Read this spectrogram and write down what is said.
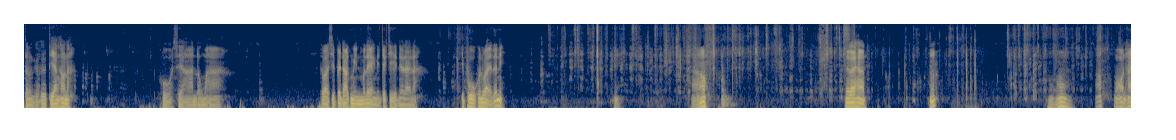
ถนนก็คือเทียงเฮานะโอ้เสียหารลงมาหา แต่ว่าสิไปดักมินมาแรงเนี่ยจักจะเห็นอะไรนะสิผูกขึ้นไว้แล้วนี่นี่เอานี่อะไรฮันหึโอ้โหเอามาหอนให้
